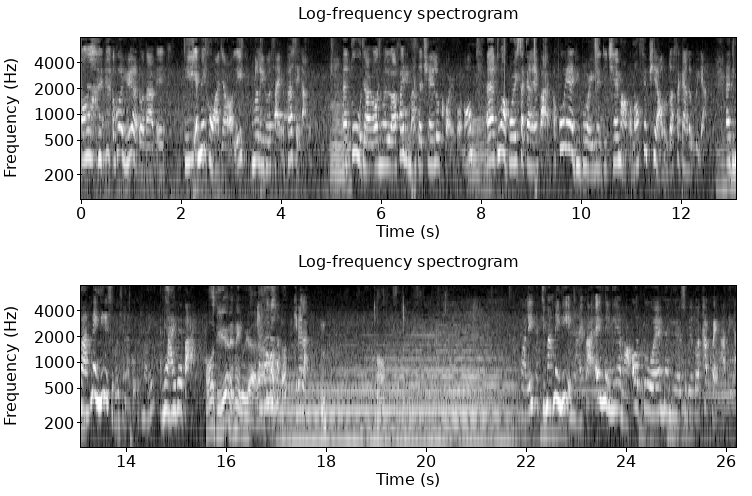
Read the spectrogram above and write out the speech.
အော်အခုကရွေးရတော့တာပဲဒီအနစ်ခုံကကြတော့လေညီမလေးတို့ဆိုင်ဘတ်စေလာပဲ။အဲသူ့ကိုကြတော့ညီမလေးက fight ဒီ master chair လို့ခေါ်ရပေါ့နော်အဲသူက body second လဲပါတယ်အကိုရဲ့ဒီ body နဲ့ဒီ chair မှာပေါ့နော် fit ဖြစ်အောင်လို့သူက second လုပ်ပေးတာအဲဒီမှာနှိမ့်နေဆိုလို့ရှိရင်လည်းကိုဒီမှာလေအများကြီးပဲပါတယ်ဟောဒီရက်နဲ့နှိပ်လို့ရလားဟုတ်ဟုတ်ဟုတ်ဒီပဲလားဟောဟို လေဒီမှာနှိမ့်နေအများကြီးပါတယ်အဲ့နှိမ့်နေရမှာ auto ရဲ့ manual ဆိုပြီးတော့သူကထပ်ခွဲထားသေးတာ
